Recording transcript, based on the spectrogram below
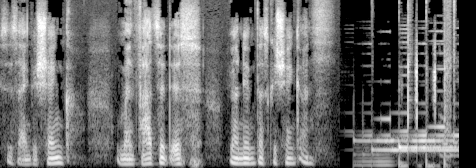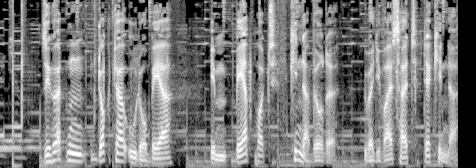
Es ist ein Geschenk und mein Fazit ist, ja, nehmt das Geschenk an. Sie hörten Dr. Udo Bär im Bärpott Kinderwürde über die Weisheit der Kinder.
